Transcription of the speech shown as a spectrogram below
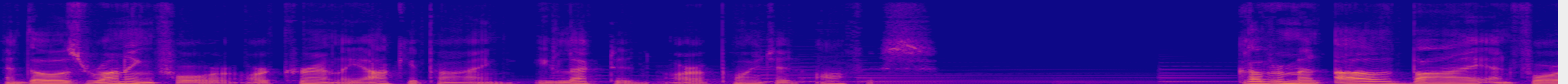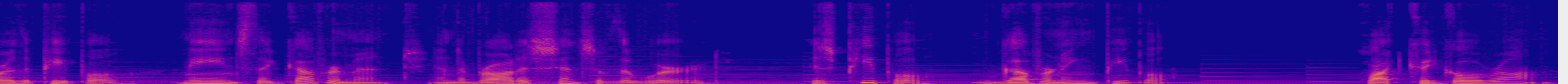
and those running for or currently occupying elected or appointed office. Government of, by, and for the people means that government, in the broadest sense of the word, is people governing people. What could go wrong?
